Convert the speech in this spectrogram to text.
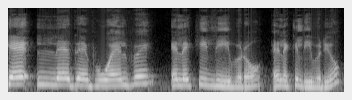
que le devuelve el equilibrio, el equilibrio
